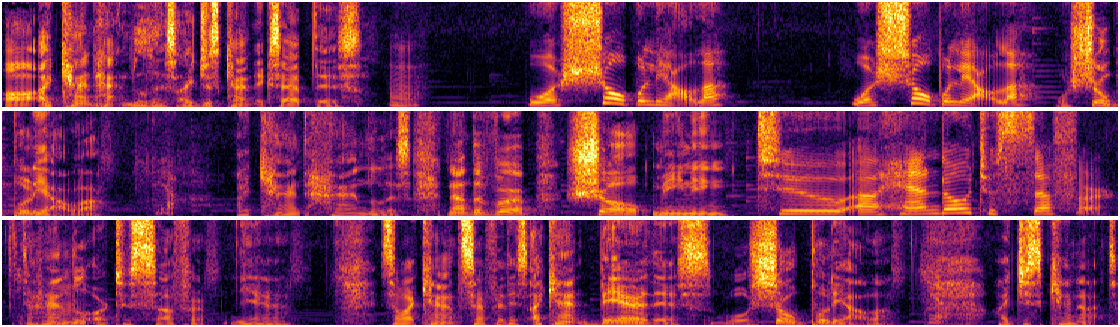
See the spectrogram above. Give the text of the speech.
Uh, I can't handle this. I just can't accept this. 我受不了了，我受不了了。我受不了了. Yeah. I can't handle this. Now, the verb show meaning To uh, handle, to suffer. to handle or to suffer. Yeah. So I can't suffer this. I can't bear this. 我受不了了. Yeah. I just cannot.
